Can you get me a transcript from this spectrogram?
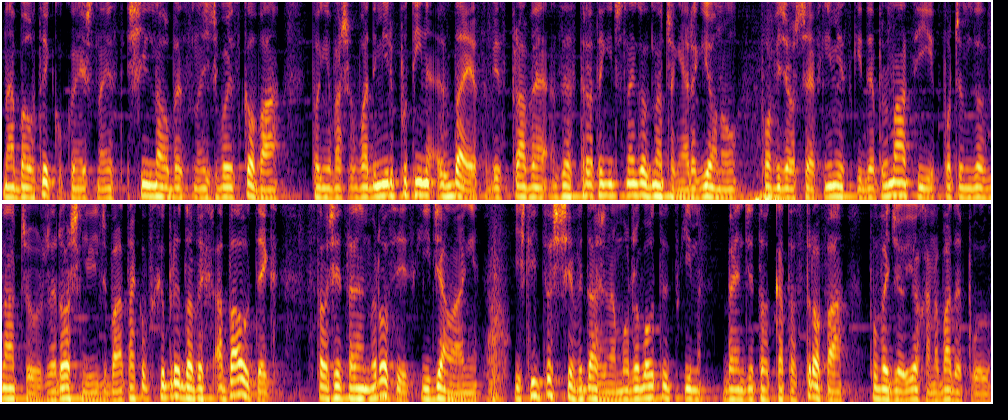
Na Bałtyku konieczna jest silna obecność wojskowa, ponieważ Władimir Putin zdaje sobie sprawę ze strategicznego znaczenia regionu, powiedział szef niemieckiej dyplomacji, po czym zaznaczył, że rośnie liczba ataków hybrydowych, a Bałtyk stał się celem rosyjskich działań. Jeśli coś się wydarzy na Morzu Bałtyckim, będzie to katastrofa, powiedział Johann Wadepool.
